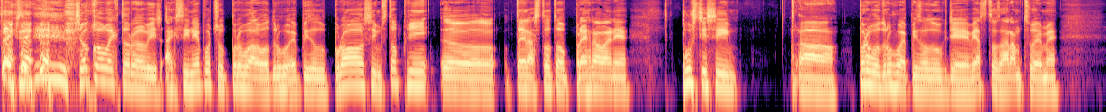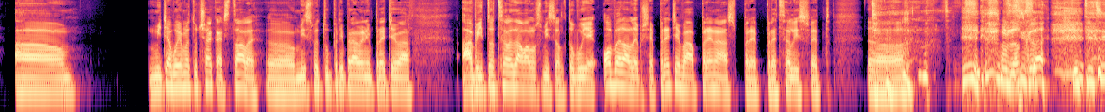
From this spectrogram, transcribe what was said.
takže čokoľvek to robíš, ak si nepočul prvú alebo druhú epizódu, prosím, stopni uh, teraz toto prehrávanie, pusti si uh, prvú, druhú epizódu, kde viac to zaramcujeme a my ťa budeme tu čakať stále. Uh, my sme tu pripravení pre teba, aby to celé dávalo smysel. To bude oveľa lepšie pre teba, pre nás, pre, pre celý svet. Uh, som Ty rozko- ty, ty, si,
